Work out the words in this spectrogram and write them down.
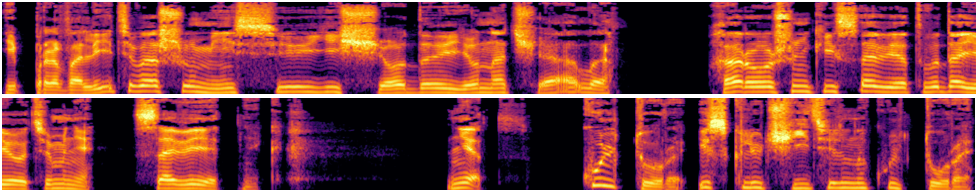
И провалить вашу миссию еще до ее начала. Хорошенький совет вы даете мне, советник. Нет, Культура, исключительно культура,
